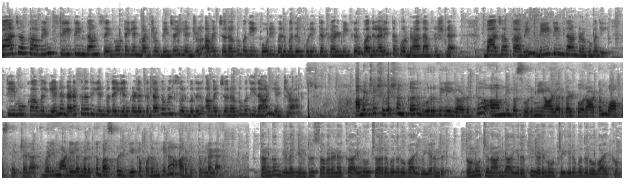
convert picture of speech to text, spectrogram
பாஜகவின் சி டீம் தான் செங்கோட்டையன் மற்றும் விஜய் என்று அமைச்சர் ரகுபதி கூறி வருவது குறித்த கேள்விக்கு பதிலளித்த பொன் ராதாகிருஷ்ணன். பாஜகவின் பி டீம் தான் ரகுபதி. திமுகவில் என்ன நடக்கிறது என்பதை எங்களுக்கு தகவல் சொல்வது அமைச்சர் ரகுபதி தான் என்றார். அமைச்சர் சிவசங்கர் உறுதியை அடுத்து ஆம்னி பஸ் உரிமையாளர்கள் போராட்டம் வாபஸ் பெற்றனர். வெளிமாநிலங்களுக்கு பஸ்கள் இயக்கப்படும் என அறிவித்துள்ளனர். தங்கம் விலை இன்று சவரனுக்கு ஐநூற்று அறுபது ரூபாய் உயர்ந்து தொன்னூற்று நான்காயிரத்து எழுநூற்று இருபது ரூபாய்க்கும்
